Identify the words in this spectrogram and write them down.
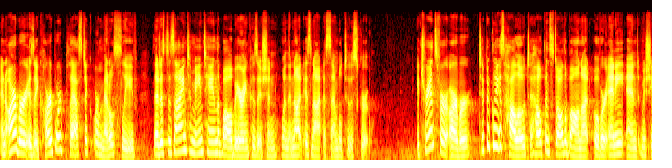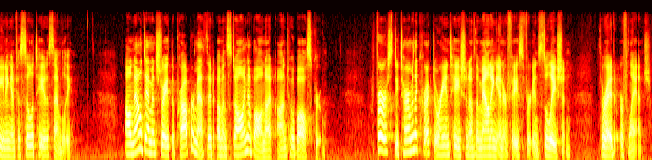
An arbor is a cardboard, plastic, or metal sleeve that is designed to maintain the ball bearing position when the nut is not assembled to the screw. A transfer arbor typically is hollow to help install the ball nut over any end machining and facilitate assembly. I'll now demonstrate the proper method of installing a ball nut onto a ball screw. First, determine the correct orientation of the mounting interface for installation thread, or flange.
